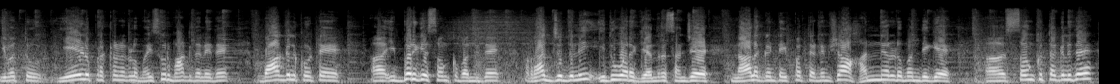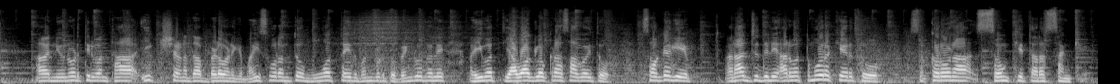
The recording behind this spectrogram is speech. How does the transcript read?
ಇವತ್ತು ಏಳು ಪ್ರಕರಣಗಳು ಮೈಸೂರು ಭಾಗದಲ್ಲಿದೆ. ಬಾಗಲಕೋಟೆ ಇಬ್ಬರಿಗೆ ಸೋಂಕು ಬಂದಿದೆ. ರಾಜ್ಯದಲ್ಲಿ ಇದುವರೆಗೆ, ಅಂದರೆ ಸಂಜೆ ನಾಲ್ಕು ಗಂಟೆ ಇಪ್ಪತ್ತೆರಡು ನಿಮಿಷ ಹನ್ನೆರಡು ಮಂದಿಗೆ ಸೋಂಕು ತಗಲಿದೆ. ನೀವು ನೋಡ್ತಿರುವಂತಹ ಈ ಕ್ಷಣದ ಬೆಳವಣಿಗೆ. ಮೈಸೂರಂತೂ ಮೂವತ್ತೈದು ಬಂದ್ಬಿಡ್ತು. ಬೆಂಗಳೂರಿನಲ್ಲಿ ಐವತ್ತು ಯಾವಾಗಲೂ ಕ್ರಾಸ್ ಆಗೋಯಿತು. ಸೊ, ಹಾಗಾಗಿ ರಾಜ್ಯದಲ್ಲಿ ಅರವತ್ತ್ಮೂರಕ್ಕೆ ಏರಿತು ಕೊರೋನಾ ಸೋಂಕಿತರ ಸಂಖ್ಯೆ.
